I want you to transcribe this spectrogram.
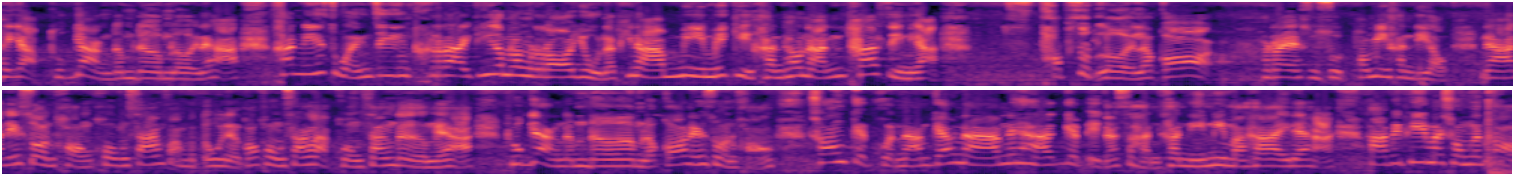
ขยับทุกอย่างเดิมๆเลยนะคะคันนี้สวยจริงๆใครที่กำลังรออยู่นะพี่น้ำมีไม่กี่คันเท่านั้น ถ้าสีเนี้ยท็อปสุดเลยแล้วก็ แรงสุดๆ เพราะมีคันเดียวนะคะในส่วนของโครงสร้างฝั่งประตูเนี่ยก็โครงสร้างหลักโครงสร้างเดิมนะคะทุกอย่างเดิมๆ แล้วก็ในส่วนของช่องเก็บขวดน้ำแก้วน้ำนะคะเก็บเอกสารคันนี้มีมาให้นะคะพาพี่ๆมาชมกันต่อ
